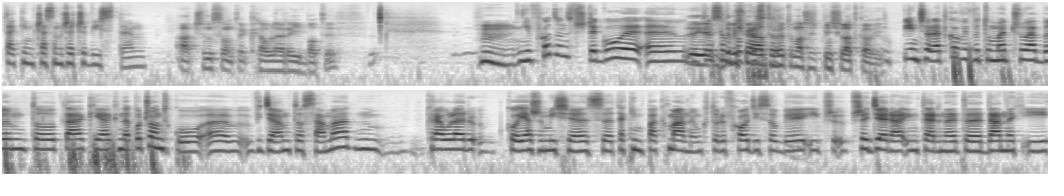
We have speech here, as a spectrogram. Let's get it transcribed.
takim czasem rzeczywistym. A czym są te crawlery i boty? Hmm, nie wchodząc w szczegóły, e, to są Gdybyś miała to wytłumaczyć pięciolatkowi. Pięciolatkowi wytłumaczyłabym to tak, jak na początku widziałam to sama crawler kojarzy mi się z takim Pacmanem, który wchodzi sobie i przedziera internet e, danych i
